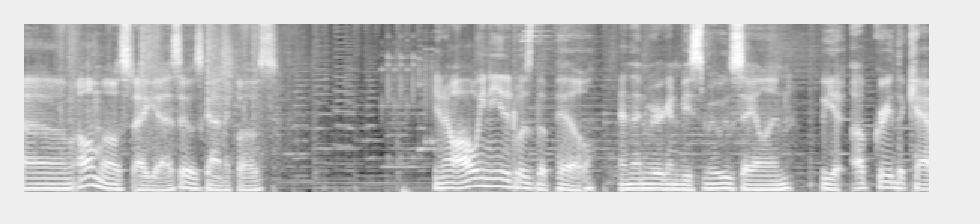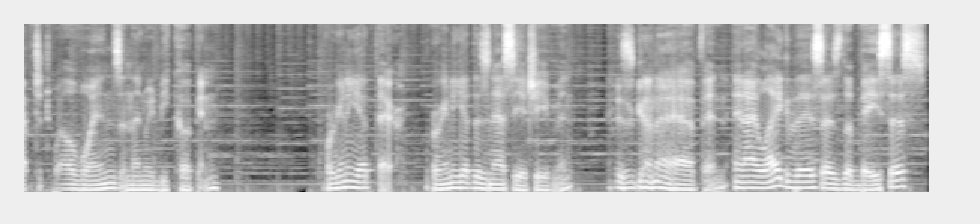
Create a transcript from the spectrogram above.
um, almost, I guess. It was kind of close. You know, all we needed was the pill. And then we were going to be smooth sailing we upgrade the cap to 12 wins and then we'd be cooking. We're gonna get there. We're gonna get this Nessie achievement. It's gonna happen. And I like this as the basis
